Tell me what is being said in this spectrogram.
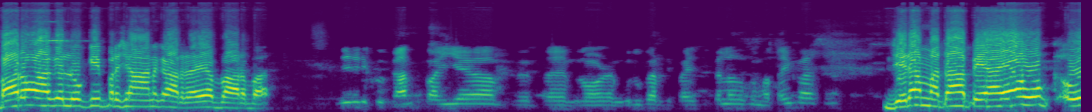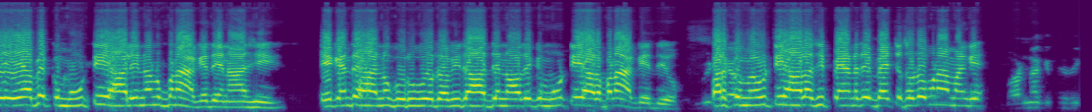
ਬਾਹਰੋਂ ਆ ਕੇ ਲੋਕੀ ਪਰੇਸ਼ਾਨ ਕਰ ਰਹੇ ਆ ਬਾਰ-ਬਾਰ। ਜਿਹੜੀ ਕੋਈ ਗੰਦ ਪਾਈ ਆ ਗੁਰੂ ਘਰ ਦੀ ਪਾਈ ਸੀ ਪਹਿਲਾਂ ਕੋਈ ਮਤਾ ਹੀ ਪਾਸ ਜਿਹੜਾ ਮਤਾ ਪਿਆ ਆ ਉਹ ਉਹ ਇਹ ਆ ਵੀ ਕਮਿਊਨਿਟੀ ਹਾਲ ਇਹਨਾਂ ਨੂੰ ਬਣਾ ਕੇ ਦੇਣਾ ਸੀ। ਇਹ ਕਹਿੰਦੇ ਸਾਨੂੰ ਗੁਰੂ ਰਵਿਦਾਸ ਦੇ ਨਾਂ ਤੇ ਕਮਿਊਨਿਟੀ ਹਾਲ ਬਣਾ ਕੇ ਦਿਓ। ਪਰ ਕਮਿਊਨਿਟੀ ਹਾਲ। ਅਸੀਂ ਪਿੰਡ ਦੇ ਵਿੱਚ ਥੋੜਾ ਬਣਾਵਾਂਗੇ। ਬਣਨਾ ਕਿੱਥੇ ਸੀ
